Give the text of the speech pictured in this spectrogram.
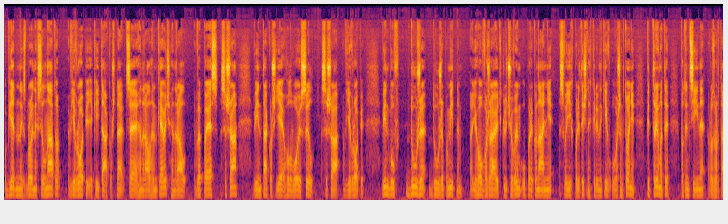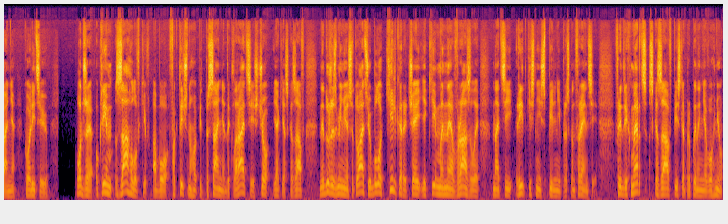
об'єднаних збройних сил НАТО в Європі, який також та це генерал Гринкевич, генерал ВПС США. Він також є головою сил США в Європі. Він був дуже дуже помітним. Його вважають ключовим у переконанні своїх політичних керівників у Вашингтоні підтримати потенційне розгортання коаліцією. Отже, окрім заголовків або фактичного підписання декларації, що, як я сказав, не дуже змінює ситуацію, було кілька речей, які мене вразили на цій рідкісній спільній прес-конференції. Фрідріх Мерц сказав після припинення вогню:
